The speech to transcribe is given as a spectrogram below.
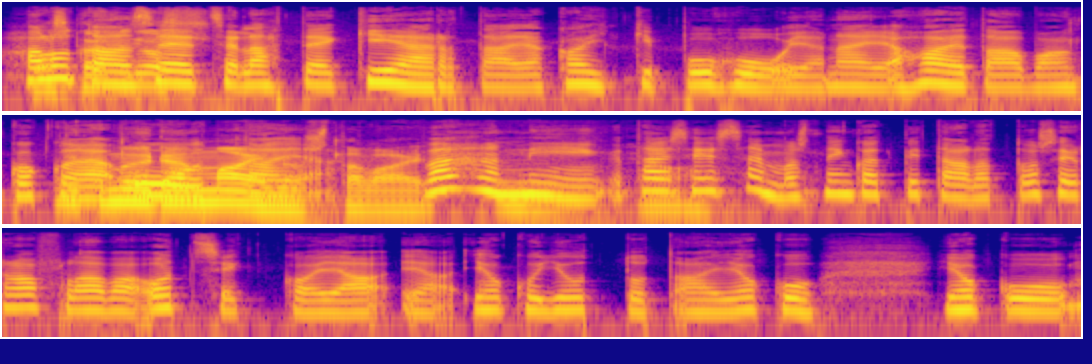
halutaan Koska se, jos- että se lähtee kiertää ja kaikki puhuu ja näin ja haetaan vaan koko Niin ajan myydään uutta. mainosta vai? Ja, vähän Mm, niin, tai joo. siis semmoista, niin kuin, että pitää olla tosi raflaava otsikko ja, ja joku juttu tai joku, joku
